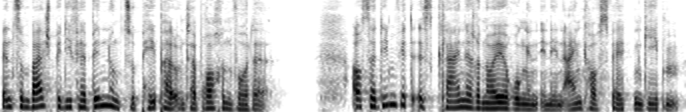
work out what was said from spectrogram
wenn zum Beispiel die Verbindung zu PayPal unterbrochen wurde. Außerdem wird es kleinere Neuerungen in den Einkaufswelten geben.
